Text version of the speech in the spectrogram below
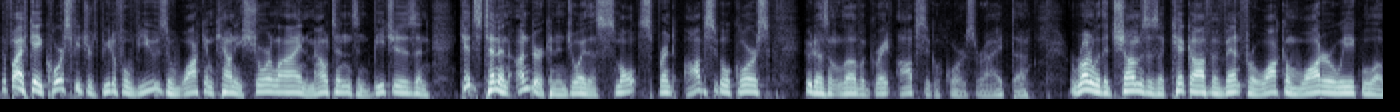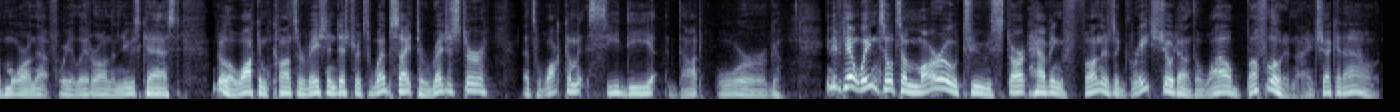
The 5K course features beautiful views of Whatcom County shoreline, mountains, and beaches, and kids 10 and under can enjoy the Smolt Sprint obstacle course. Who doesn't love a great obstacle course, right? The Run with the Chums is a kickoff event for Whatcom Water Week. We'll have more on that for you later on the newscast. Go to the Whatcom Conservation District's website to register. That's whatcomcd.org. And if you can't wait until tomorrow to start having fun, there's a great show down at the Wild Buffalo tonight. Check it out.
